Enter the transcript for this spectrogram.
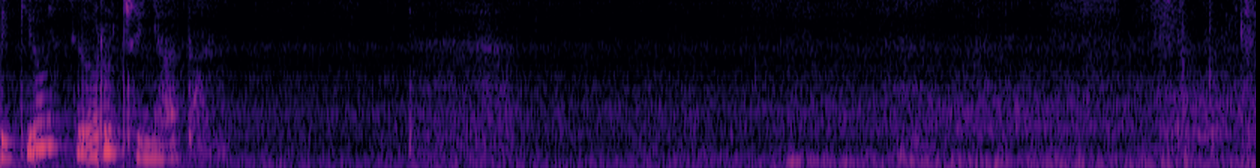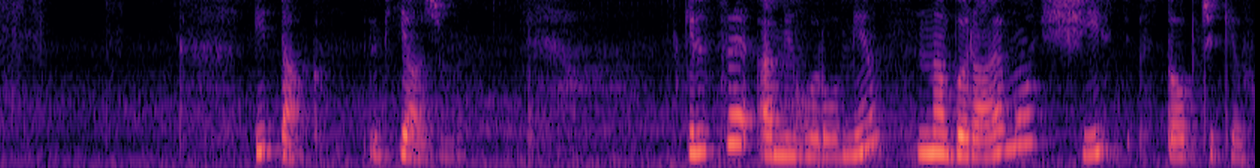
такі ось рученята. І так, в'яжемо. В кільце амігурумі набираємо 6 стовпчиків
